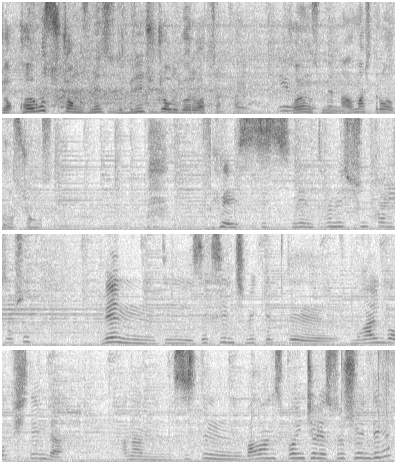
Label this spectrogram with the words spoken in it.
жок коюңузчу чоңуз мен сизди биринчи жолу көрүп атсам коюңуз мени алмаштырып алдыңыз чоңуз сиз мени туура эмес түшүнүп калдыңыз окшойт мен тиги сексенинчи мектепте мугалим болуп иштейм да. Анан сиздин балаңыз боюнча эле сурашайын дегем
